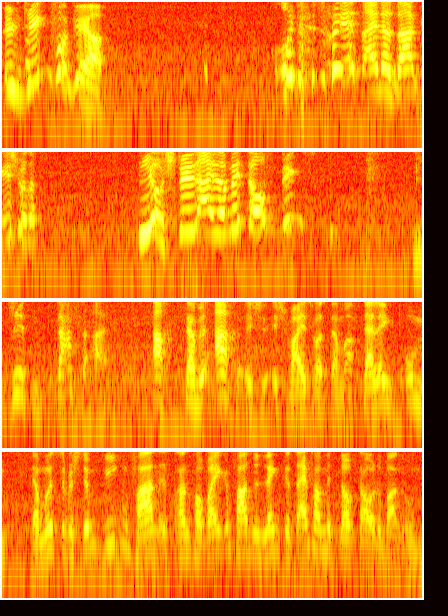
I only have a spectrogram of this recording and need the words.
Im Gegenverkehr. Und dann soll jetzt einer sagen, ich würde... Hier steht einer mitten auf Dings. Wie geht denn das an? Ach, der will, ach, ich, ich weiß, was der macht. Der lenkt um. Der musste bestimmt wiegen fahren, ist dran vorbeigefahren und lenkt jetzt einfach mitten auf der Autobahn um.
